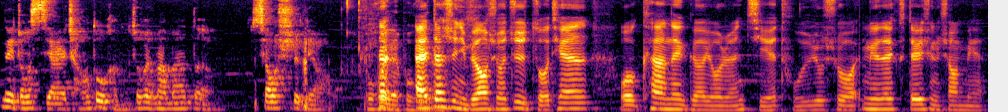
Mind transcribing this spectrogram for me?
那种喜爱程度，可能就会慢慢的消失掉了。不会的，不会的。哎，但是你不要说，就是昨天我看那个有人截图，就说 Music Station 上面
